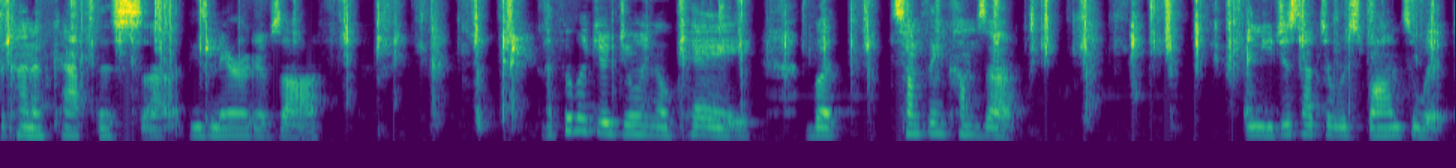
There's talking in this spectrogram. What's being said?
to kind of cap this uh, these narratives off. I feel like you're doing okay, but something comes up and you just have to respond to it.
